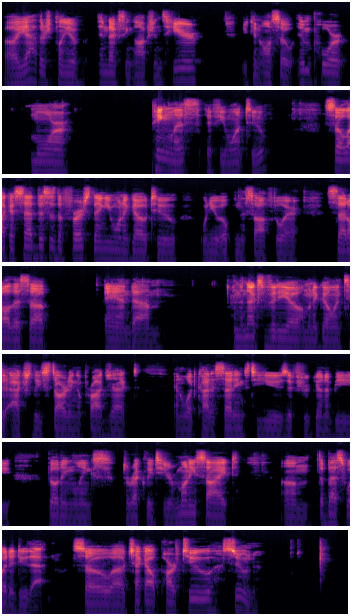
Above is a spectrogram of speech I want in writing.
uh, yeah, there's plenty of indexing options here. You can also import more ping lists if you want to. So like I said, this is the first thing you want to go to when you open the software. Set all this up and um, in the next video I'm going to go into actually starting a project and what kind of settings to use if you're going to be building links directly to your money site um, the best way to do that so uh, check out part 2 soon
